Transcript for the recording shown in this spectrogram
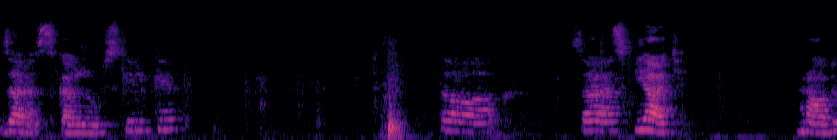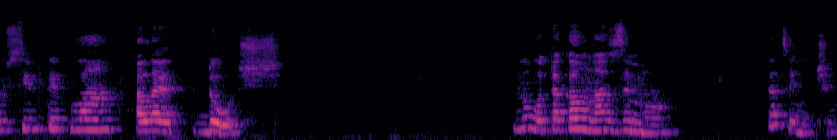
зараз скажу скільки. Так, зараз 5 градусів тепла, але дощ. Ну, от така у нас зима. Та це нічого.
